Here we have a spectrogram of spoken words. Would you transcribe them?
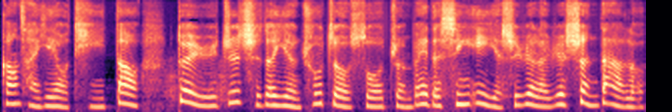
刚才也有提到，对于支持的演出者所准备的心意也是越来越盛大了。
